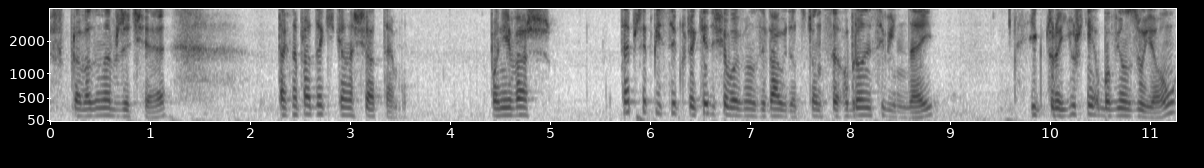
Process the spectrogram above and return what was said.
wprowadzona w życie tak naprawdę kilkanaście lat temu ponieważ te przepisy, które kiedyś obowiązywały dotyczące obrony cywilnej i które już nie obowiązują,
